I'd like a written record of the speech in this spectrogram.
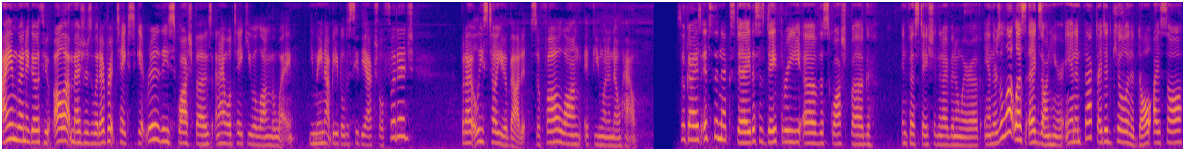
I am going to go through all out measures, whatever it takes to get rid of these squash bugs, and I will take you along the way. You may not be able to see the actual footage, but I'll at least tell you about it. So follow along if you want to know how. So guys, it's the next day. This is day three of the squash bug infestation that I've been aware of. And there's a lot less eggs on here. And in fact, I did kill an adult I saw.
